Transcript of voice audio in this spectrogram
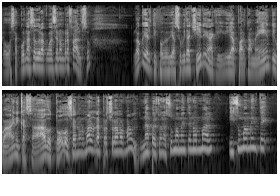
o sacó una cédula con ese nombre falso. Loco, y el tipo vivía su vida chilling aquí. Y apartamento, y vaina, y casado, todo. O sea, normal, una persona normal. Una persona sumamente normal y sumamente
